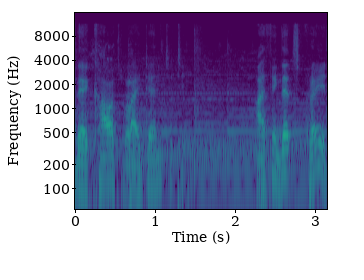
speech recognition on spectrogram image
their cultural identity. I think that's great.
